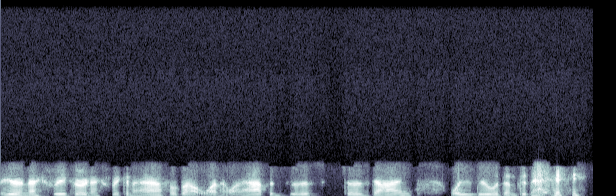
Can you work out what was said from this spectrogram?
either next week or next week and a half about what what happened to this to this guy, what you do with him today.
